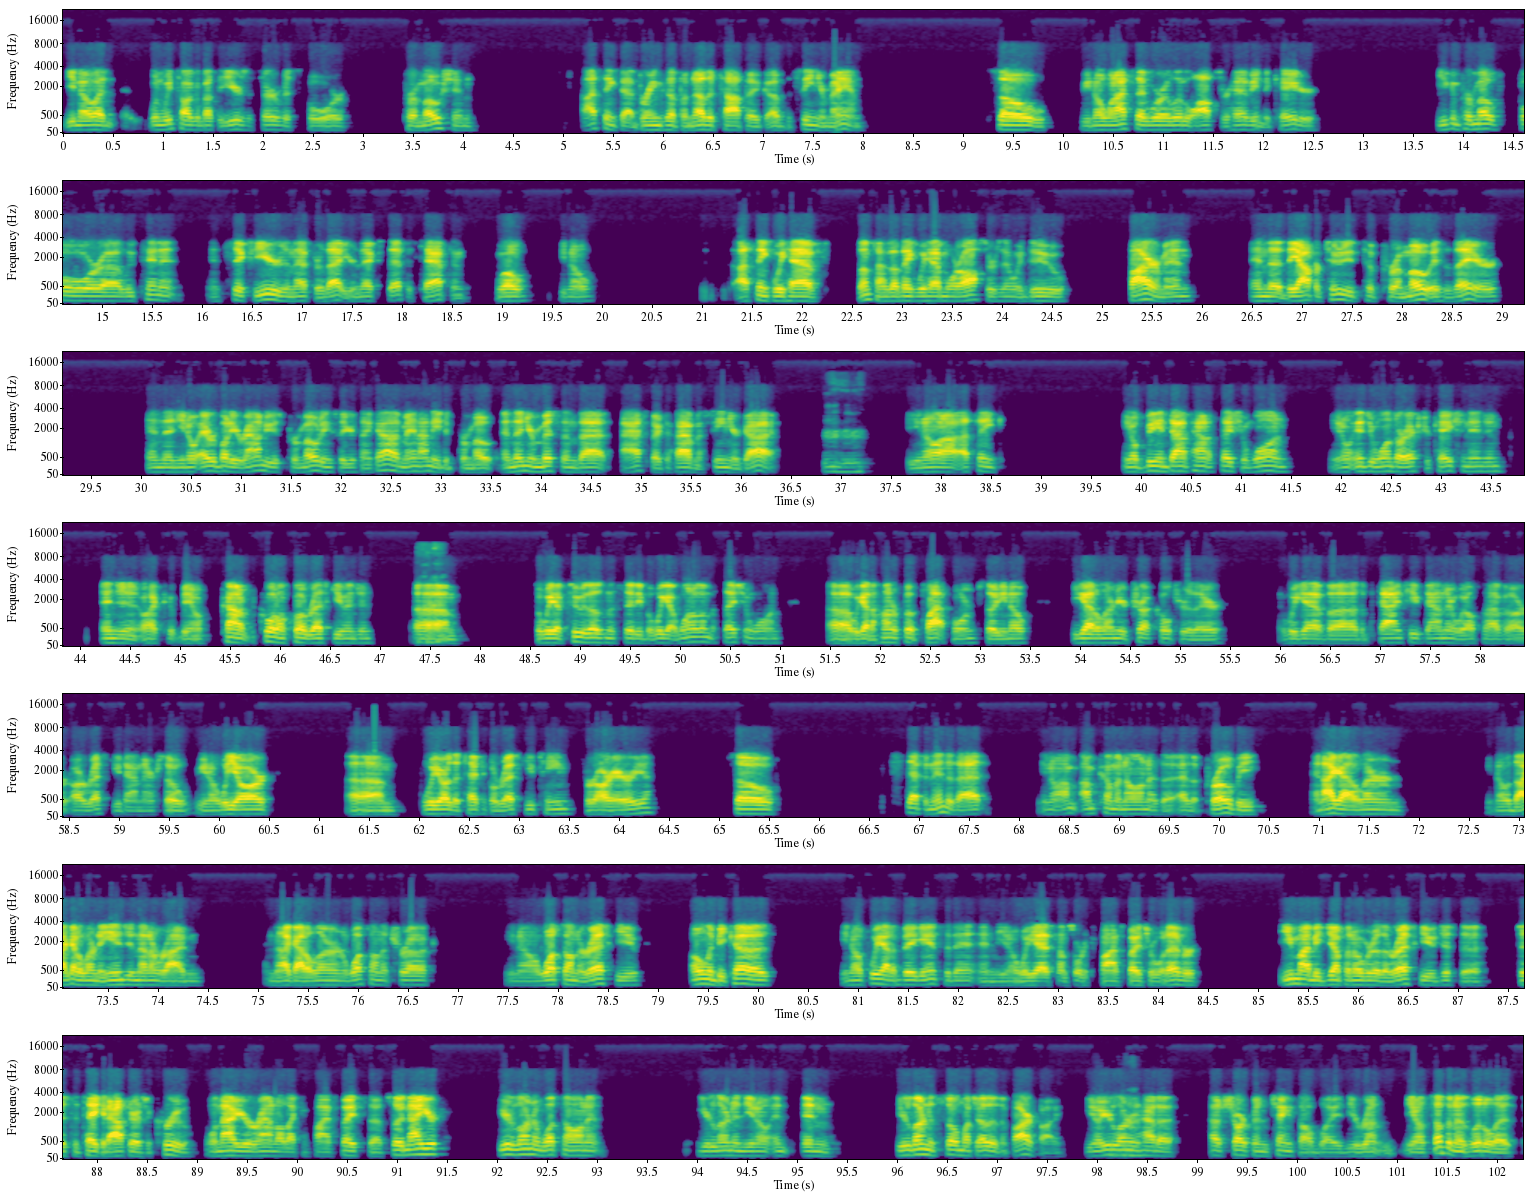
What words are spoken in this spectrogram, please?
you know, and when we talk about the years of service for promotion, I think that brings up another topic of the senior man. So, you know, when I said we're a little officer heavy in Decatur, you can promote for uh, lieutenant in six years, and after that, your next step is captain. Well, you know, I think we have sometimes I think we have more officers than we do firemen, and the the opportunity to promote is there. And then you know everybody around you is promoting, so you're thinking, oh man, I need to promote, and then you're missing that aspect of having a senior guy. Mm-hmm. You know, I, I think, you know, being downtown at Station One, you know, engine one's our extrication engine, engine like you know, kind of quote unquote rescue engine. Okay. Um, so we have two of those in the city, but we got one of them at Station One. Uh, we got a hundred foot platform, so you know you got to learn your truck culture there. We have uh, the battalion chief down there. We also have our, our rescue down there. So you know we are um, we are the technical rescue team for our area. So stepping into that, you know, I'm I'm coming on as a as a probie and I got to learn, you know, I got to learn the engine that I'm riding, and I got to learn what's on the truck, you know, what's on the rescue, only because, you know, if we had a big incident and you know we had some sort of confined space or whatever, you might be jumping over to the rescue just to just to take it out there as a crew. Well, now you're around all that confined space stuff, so now you're you're learning what's on it. You're learning, you know, and and you're learning so much other than firefighting. You know, you're learning mm-hmm. how to how to sharpen chainsaw blades. You run, you know, something as little as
